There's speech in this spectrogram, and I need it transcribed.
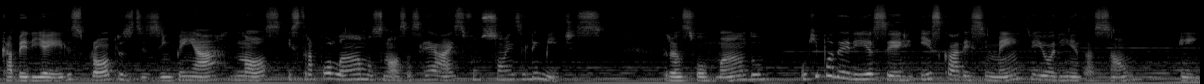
caberia a eles próprios desempenhar, nós extrapolamos nossas reais funções e limites, transformando o que poderia ser esclarecimento e orientação em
